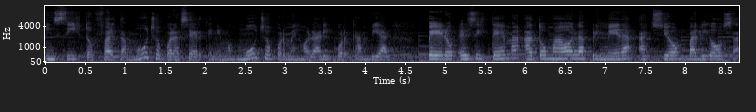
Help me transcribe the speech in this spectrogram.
insisto, falta mucho por hacer, tenemos mucho por mejorar y por cambiar, pero el sistema ha tomado la primera acción valiosa,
